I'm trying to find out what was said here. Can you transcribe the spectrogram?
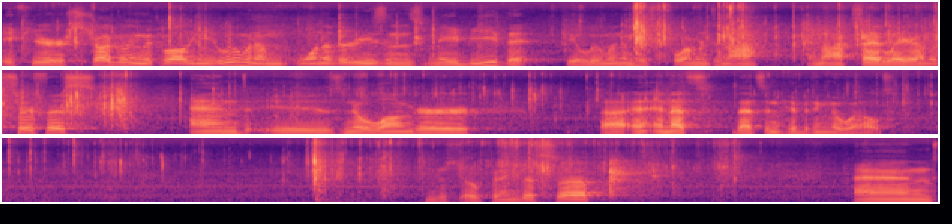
If you're struggling with welding the aluminum, one of the reasons may be that the aluminum has formed an, an oxide layer on the surface and is no longer uh, and, and, that's, that's inhibiting the weld. I'm just opening this up. And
